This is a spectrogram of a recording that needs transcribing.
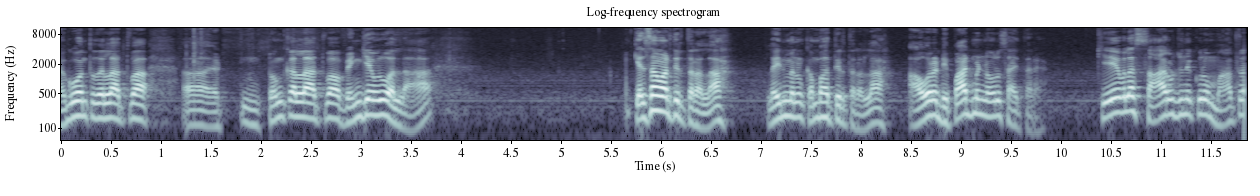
ನಗುವಂಥದ್ದಲ್ಲ ಅಥವಾ ಟೊಂಕಲ್ಲ ಅಥವಾ ವ್ಯಂಗ್ಯವೂ ಅಲ್ಲ, ಕೆಲಸ ಮಾಡ್ತಿರ್ತಾರಲ್ಲ, ಲೈನ್ ಕಂಬ ಹತ್ತಿರ್ತಾರಲ್ಲ, ಅವರ ಡಿಪಾರ್ಟ್ಮೆಂಟ್ನವರು ಸಾಯ್ತಾರೆ. ಕೇವಲ ಸಾರ್ವಜನಿಕರು ಮಾತ್ರ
